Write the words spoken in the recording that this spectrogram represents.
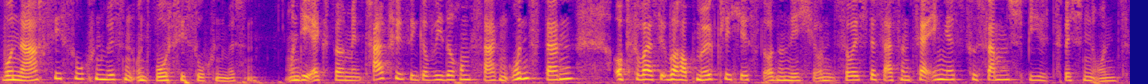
wonach sie suchen müssen und wo sie suchen müssen. Und die Experimentalphysiker wiederum sagen uns dann, ob sowas überhaupt möglich ist oder nicht. Und so ist das also ein sehr enges Zusammenspiel zwischen uns.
